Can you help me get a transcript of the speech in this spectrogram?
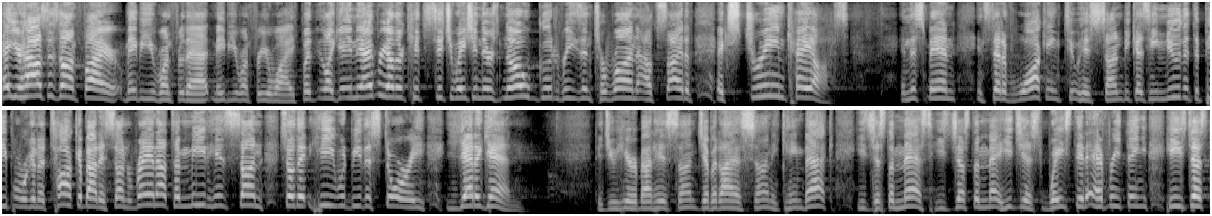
Hey, your house is on fire. Maybe you run for that. Maybe you run for your wife. But like in every other situation, there's no good reason to run outside of extreme chaos. And this man, instead of walking to his son because he knew that the people were going to talk about his son, ran out to meet his son so that he would be the story yet again. Did you hear about his son, Jedediah's son? He came back. He's just a mess. He's just a mess. He just wasted everything. He's just,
